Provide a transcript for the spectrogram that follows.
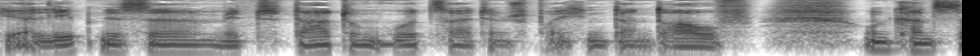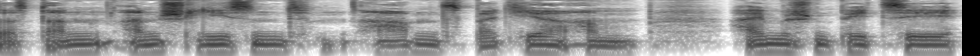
die Erlebnisse mit Datum, Uhrzeit entsprechend dann drauf und kannst das dann anschließend abends bei dir am heimischen PC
